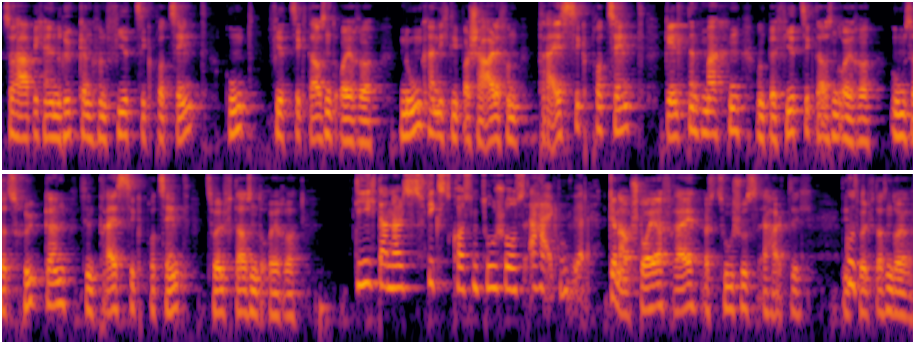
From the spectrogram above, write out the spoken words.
so habe ich einen Rückgang von 40 Prozent und 40.000 Euro. Nun kann ich die Pauschale von 30 Prozent geltend machen und bei 40.000 Euro Umsatzrückgang sind 30 Prozent 12.000 Euro die ich dann als Fixkostenzuschuss erhalten würde. Genau, steuerfrei als Zuschuss erhalte ich die 12.000 Euro.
